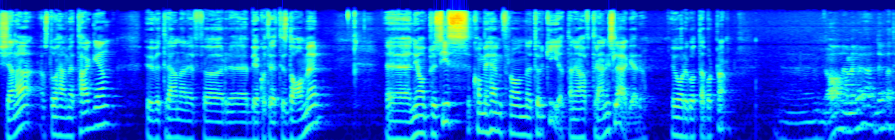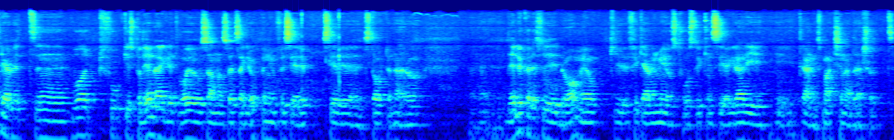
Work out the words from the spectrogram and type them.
Tjena, jag står här med Taggen, huvudtränare för eh, BK30s damer. Eh, ni har precis kommit hem från eh, Turkiet där ni har haft träningsläger. Hur har det gått där borta? Mm, ja, nej, men det, det var trevligt. Vårt fokus på det lägret var ju att sammansvetsa gruppen inför serie, seriestarten här. Och, det lyckades vi bra med och fick även med oss två stycken segrar i, i träningsmatcherna där. Så att,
